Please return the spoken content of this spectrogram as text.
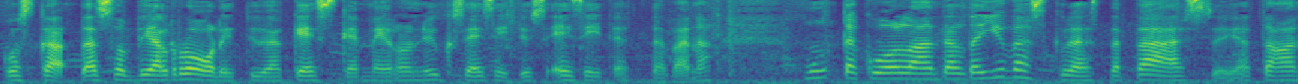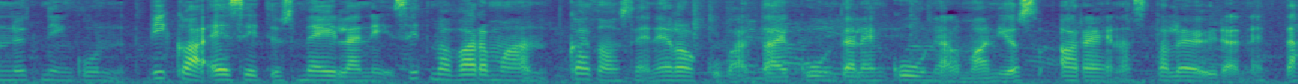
koska tässä on vielä roolityö kesken. Meillä on yksi esitys esitettävänä. Mutta kun ollaan tältä Jyväskylästä päässyt ja tämä on nyt niin kuin vika-esitys meillä, niin sitten mä varmaan katon sen elokuvan tai kuuntelen kuunnelman, jos areenasta löydän, että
